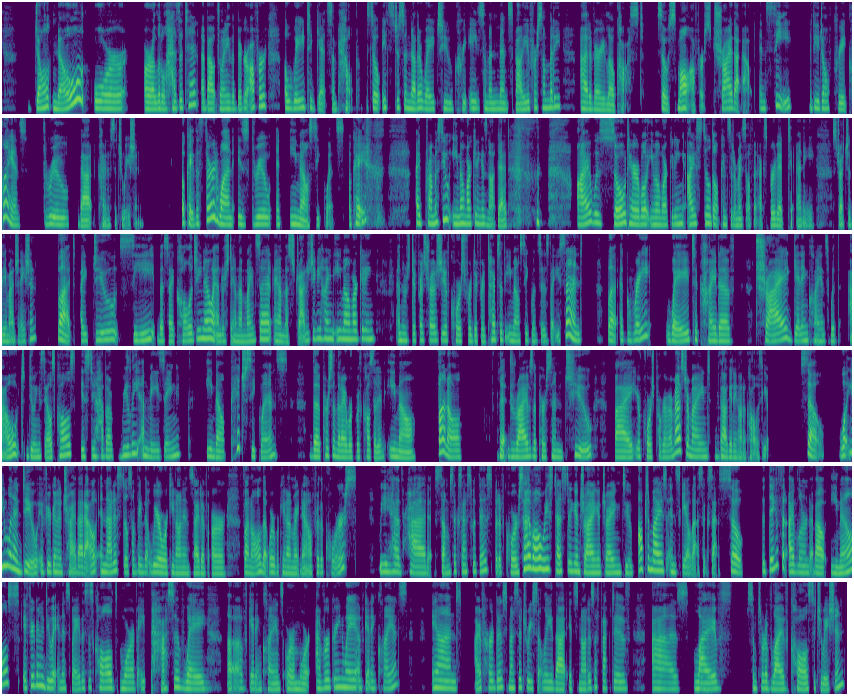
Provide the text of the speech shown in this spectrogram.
don't know or are a little hesitant about joining the bigger offer, a way to get some help. So it's just another way to create some immense value for somebody at a very low cost. So small offers, try that out and see if you don't create clients through that kind of situation. Okay, the third one is through an email sequence. Okay. I promise you, email marketing is not dead. I was so terrible at email marketing. I still don't consider myself an expert at to any stretch of the imagination, but I do see the psychology now. I understand the mindset and the strategy behind email marketing. And there's different strategy, of course, for different types of email sequences that you send. But a great way to kind of try getting clients without doing sales calls is to have a really amazing email pitch sequence the person that I work with calls it an email funnel that drives the person to buy your course program or mastermind without getting on a call with you. So, what you want to do if you're going to try that out, and that is still something that we're working on inside of our funnel that we're working on right now for the course. We have had some success with this, but of course, I'm always testing and trying and trying to optimize and scale that success. So, the things that I've learned about emails, if you're going to do it in this way, this is called more of a passive way mm. of getting clients or a more evergreen way of getting clients. And I've heard this message recently that it's not as effective as mm. live, some sort of live call situation.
